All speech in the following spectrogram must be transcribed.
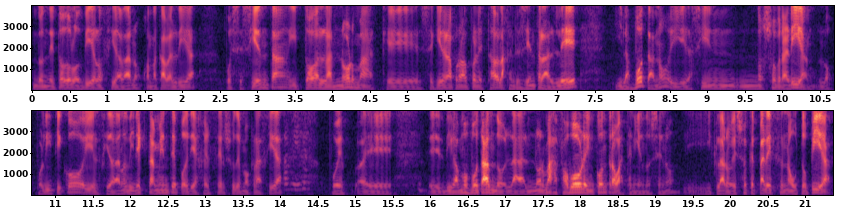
donde todos los días los ciudadanos, cuando acaba el día, pues se sientan y todas las normas que se quieren aprobar por el Estado, la gente se sienta, las lee y las vota, ¿no? Y así nos sobrarían los políticos y el ciudadano directamente podría ejercer su democracia, ah, pues, eh, eh, digamos, votando las normas a favor, en contra o absteniéndose, ¿no? Y, claro, eso que parece una utopía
